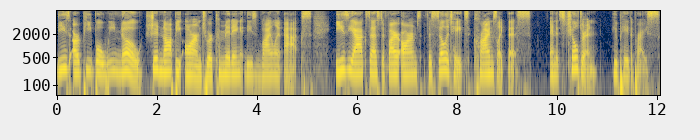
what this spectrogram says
these are people we know should not be armed who are committing these violent acts. Easy access to firearms facilitates crimes like this, and it's children who pay the price.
